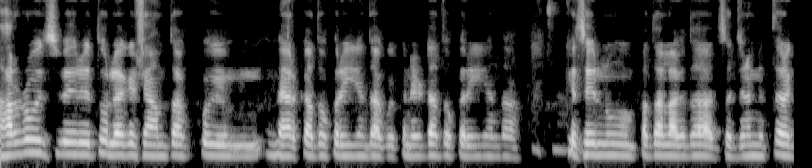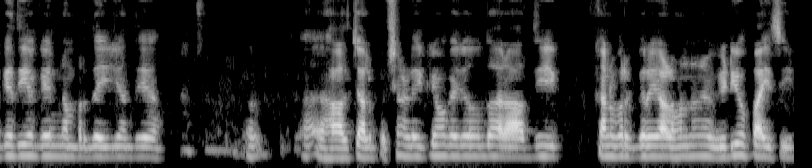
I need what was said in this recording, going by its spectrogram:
ਹਰ ਰੋਜ਼ ਸਵੇਰੇ ਤੋਂ ਲੈ ਕੇ ਸ਼ਾਮ ਤੱਕ ਕੋਈ ਅਮਰੀਕਾ ਤੋਂ ਕਰੀ ਜਾਂਦਾ ਕੋਈ ਕੈਨੇਡਾ ਤੋਂ ਕਰੀ ਜਾਂਦਾ। ਕਿਸੇ ਨੂੰ ਪਤਾ ਲੱਗਦਾ ਸੱਜਣ ਮਿੱਤਰ ਅੱਗੇ ਦੀ ਅੱਗੇ ਨੰਬਰ ਦੇਈ ਜਾਂਦੇ ਆ। ਹਾਲ ਚਾਲ ਪੁੱਛਣ ਲਈ ਕਿਉਂਕਿ ਜਦੋਂ ਦਾ ਰਾਤ ਦੀ ਕਨਵਰ ਗਰੇਵਾਲ ਉਹਨਾਂ ਨੇ ਵੀਡੀਓ ਪਾਈ ਸੀ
